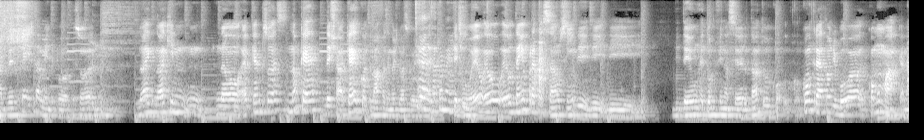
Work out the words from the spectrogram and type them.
Às vezes tem isso também, tipo, a pessoa não é, não é que não. É porque a pessoa não quer deixar, quer continuar fazendo as duas coisas. É, exatamente. Tipo, eu, eu, eu tenho pretensão, sim, de, de, de, de ter um retorno financeiro, tanto com, com o triatlon de boa como marca, né?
